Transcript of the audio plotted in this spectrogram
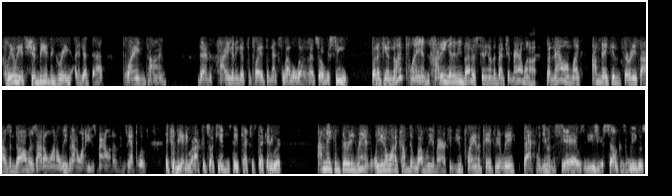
clearly, it should be a degree. I get that. Playing time. Then how are you going to get to play at the next level, whether that's overseas? But if you're not playing, how do you get any better sitting on the bench at Maryland? Uh, but now I'm like, I'm making thirty thousand dollars. I don't want to leave it. I don't want to use Maryland as an example of it could be anywhere, Arkansas, Kansas State, Texas Tech, anywhere. I'm making 30 grand. Well, you don't want to come to lovely American U play in the Patriot League. Back when you were in the CAA, it was an easier sell because the league was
